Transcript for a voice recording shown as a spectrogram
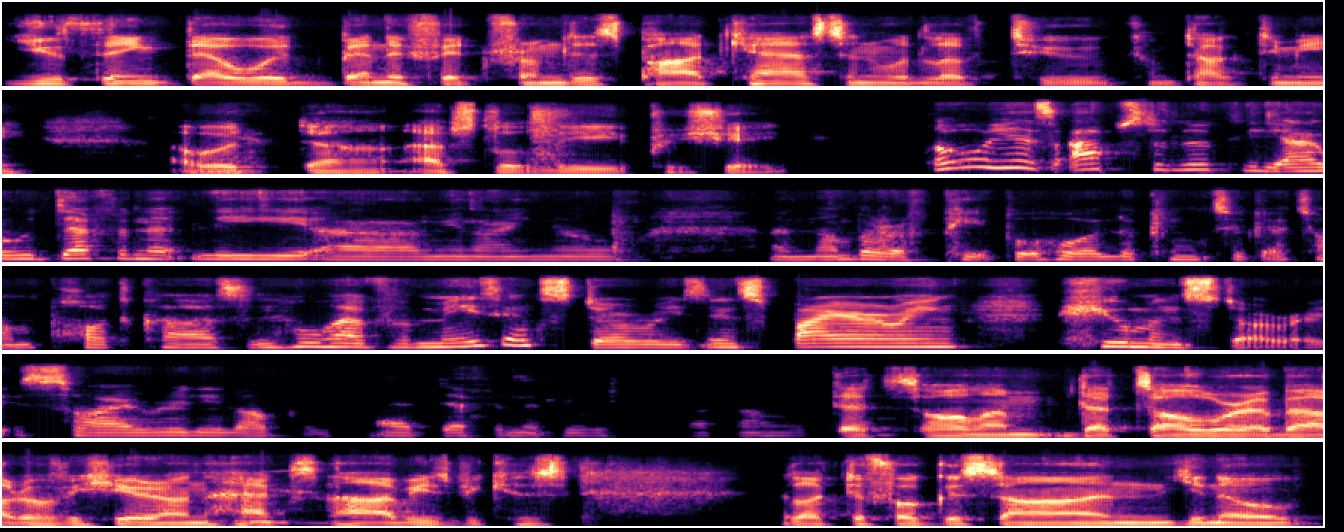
you think that would benefit from this podcast and would love to come talk to me, I would uh, absolutely appreciate. Oh yes, absolutely. I would definitely. Um, you know, I know a number of people who are looking to get on podcasts and who have amazing stories, inspiring human stories. So I really love it. I definitely wish to get on with That's all I'm. That's all we're about over here on Hacks and Hobbies because we like to focus on you know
